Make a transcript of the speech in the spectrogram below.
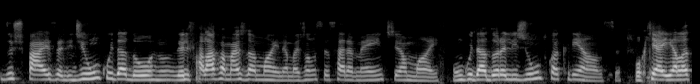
dos pais ali, de um cuidador. Ele falava mais da mãe, né? Mas não necessariamente a mãe. Um cuidador ali junto com a criança. Porque aí ela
